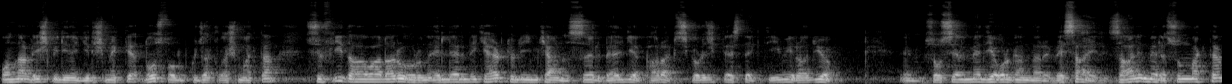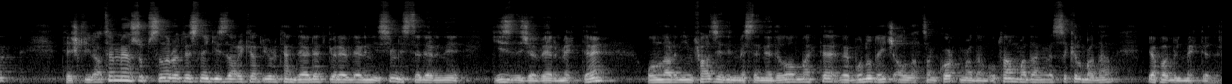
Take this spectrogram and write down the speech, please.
onlarla işbirliğine girişmekte, dost olup kucaklaşmakta, süfli davaları uğruna ellerindeki her türlü imkanı, sır, belge, para, psikolojik destek, TV, radyo, e, sosyal medya organları vesaire zalimlere sunmakta, teşkilata mensup sınır ötesine gizli harekat yürüten devlet görevlerinin isim listelerini gizlice vermekte, onların infaz edilmesine neden olmakta ve bunu da hiç Allah'tan korkmadan, utanmadan ve sıkılmadan yapabilmektedir.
